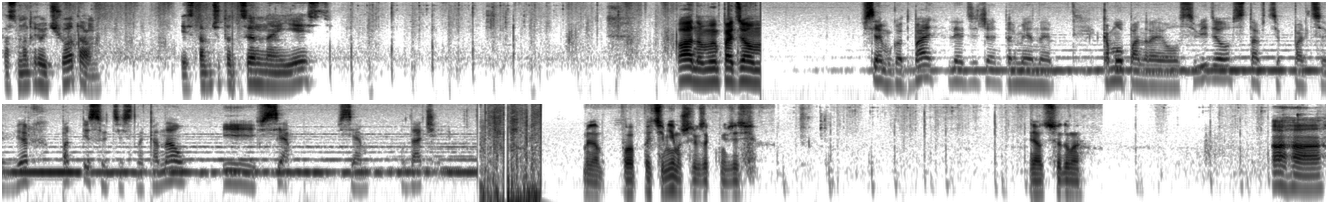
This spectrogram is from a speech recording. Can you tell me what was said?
Посмотрю, что там. Если там что-то ценное есть. Ладно, мы пойдем. Всем goodbye, леди и джентльмены. Кому понравилось видео, ставьте пальцы вверх, подписывайтесь на канал. И всем, всем удачи. блин, по потемнее, может рюкзак не взять. Я вот все думаю. Ага.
